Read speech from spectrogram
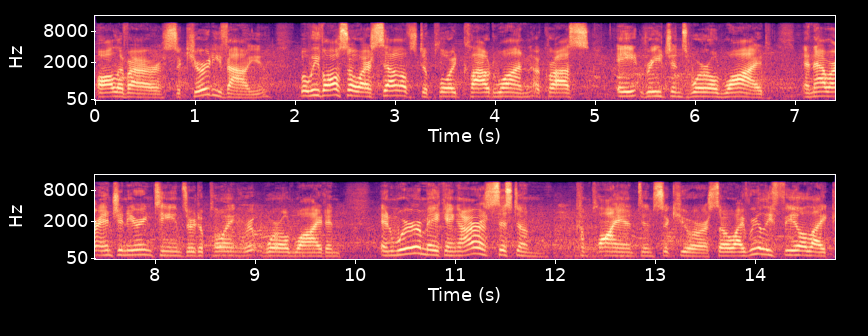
all of our security value, but we've also ourselves deployed Cloud One across eight regions worldwide. And now our engineering teams are deploying worldwide, and, and we're making our system compliant and secure. So I really feel like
